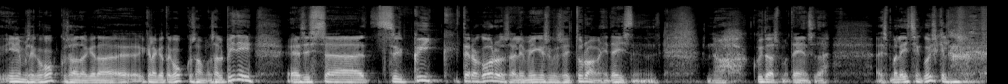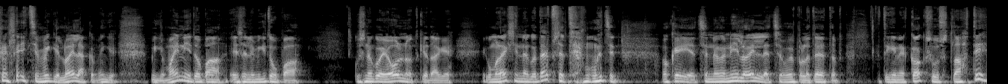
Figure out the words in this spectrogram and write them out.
inimesega kokku saada, keda, kellega ta kokku saama seal pidi ja siis äh, see kõik, terve korrus oli mingisuguseid turvamehi täis. noh, kuidas ma teen seda? siis ma leidsin kuskil leidsin mingi lollaka, mingi, mingi vannituba ja see oli mingi tuba kus nagu ei olnud kedagi. Ja kui ma läksin nagu täpselt, ma mõtlesin, okei okay,, et see on nagu nii loll, et see võib-olla töötab. tegin need kaks ust lahti,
